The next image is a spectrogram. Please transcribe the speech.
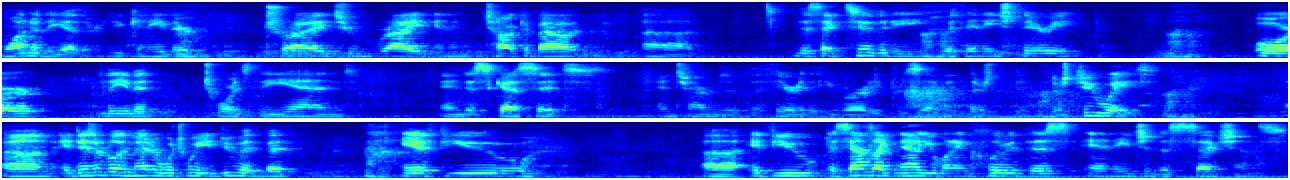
one or the other. You can either try to write and talk about uh, this activity Uh-huh. within each theory, uh-huh. or leave it towards the end and discuss it in terms of the theory that you've already presented. There's there's two ways. Uh-huh. Um, it doesn't really matter which way you do it, but if you uh, if you it sounds like now you want to include this in each of the sections.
